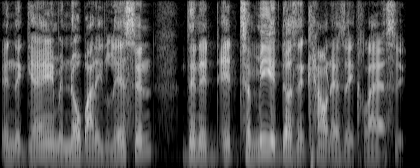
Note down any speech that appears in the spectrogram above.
in the game and nobody listened, then it, it to me it doesn't count as a classic.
